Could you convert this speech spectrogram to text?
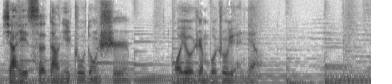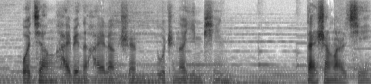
下一次当你主动时，我又忍不住原谅。我将海边的海浪声录成了音频，戴上耳机，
